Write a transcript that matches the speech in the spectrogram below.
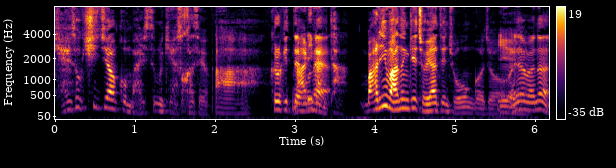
계속 쉬지 않고 말씀을 계속 하세요. 아, 그렇기 때문에 말이 많다. 말이 많은 게 저희한테는 좋은 거죠. 예. 왜냐면은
